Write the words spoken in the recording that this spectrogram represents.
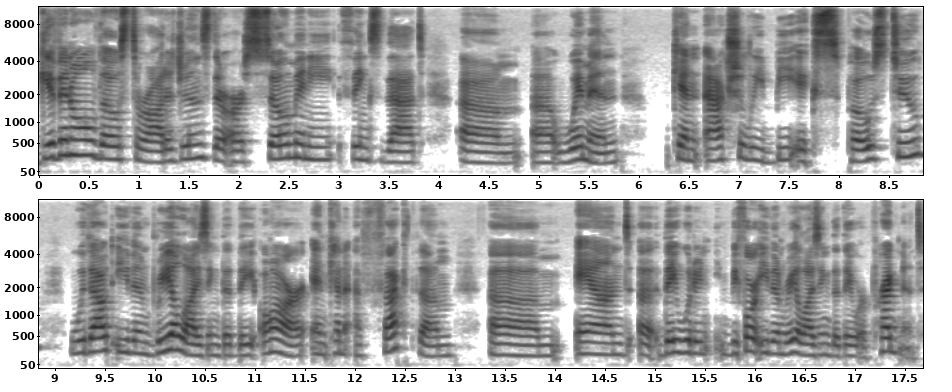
given all those teratogens, there are so many things that um, uh, women can actually be exposed to without even realizing that they are and can affect them um, and uh, they wouldn't before even realizing that they were pregnant.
